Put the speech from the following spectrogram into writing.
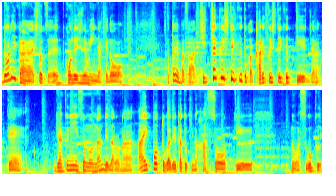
どれか一つコンデジでもいいんだけど例えばさちっちゃくしていくとか軽くしていくっていうんじゃなくて逆にその何でだろうな iPod が出た時の発想っていうのがすごく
